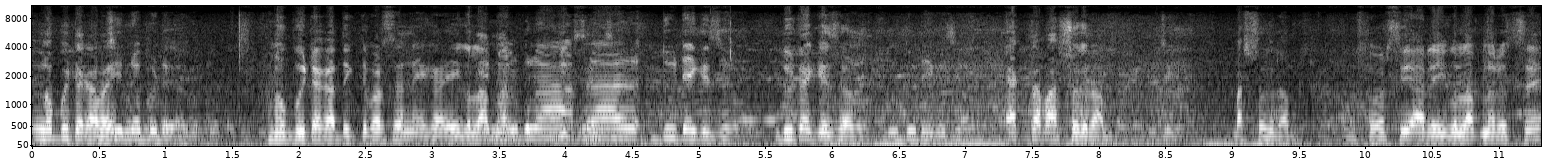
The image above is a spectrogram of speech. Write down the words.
নব্বই টাকা ভাই? নব্বই টাকা। নব্বই টাকা দেখতে পাচ্ছেন এগা- এগুলো আপনার। আপনার দুইটাই কেজি হবে। দুইটা কেজি হবে? দুইটাই কেজি হবে। একটা পাঁচশো গ্রাম? জি। পাঁচশো গ্রাম। বুঝতে পারছি। আর এইগুলো আপনার হচ্ছে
